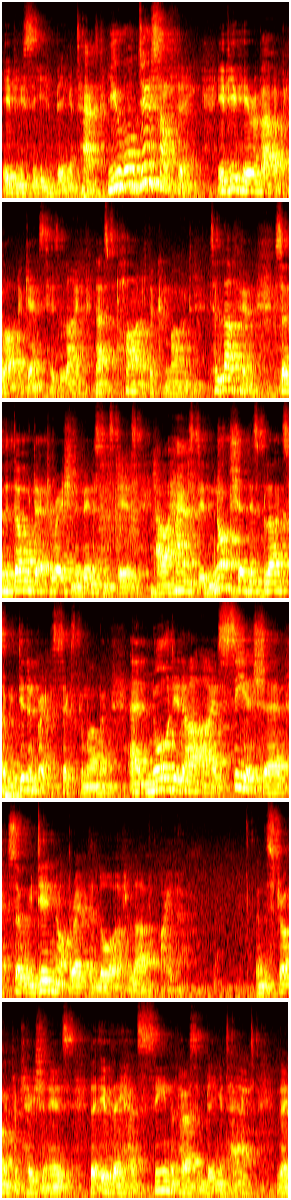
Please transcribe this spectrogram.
if you see him being attacked. You will do something if you hear about a plot against his life. That's part of the command to love him. So the double declaration of innocence is our hands did not shed this blood, so we didn't break the sixth commandment, and nor did our eyes see it shed, so we did not break the law of love either. And the strong implication is that if they had seen the person being attacked, they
